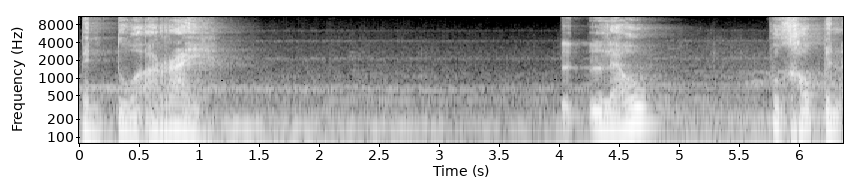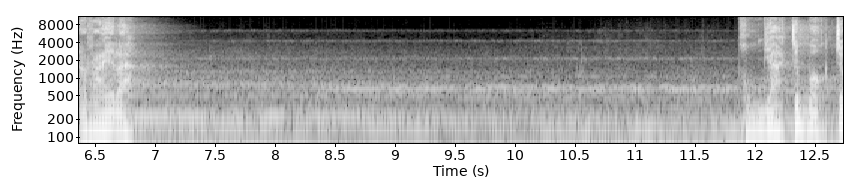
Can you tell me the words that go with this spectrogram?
เป็นตัวอะไร แล้วพวกเขาเป็นอะไรล่ะผมอยากจะบอกจ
